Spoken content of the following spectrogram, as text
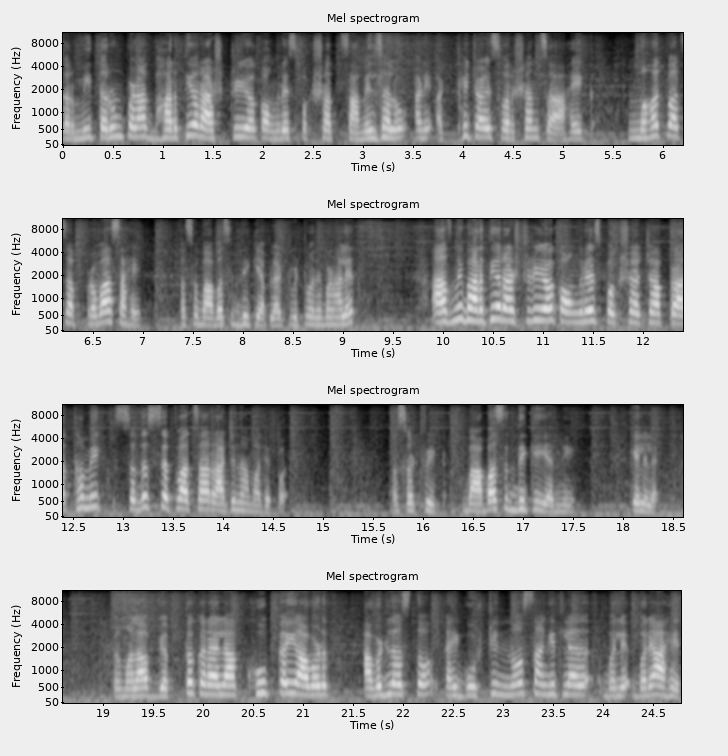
तर मी तरुणपणात भारतीय राष्ट्रीय काँग्रेस पक्षात सामील झालो आणि अठ्ठेचाळीस वर्षांचा हा एक महत्त्वाचा प्रवास आहे असं बाबा सिद्दीकी आपल्या ट्विटमध्ये म्हणाले आज मी भारतीय राष्ट्रीय काँग्रेस पक्षाच्या प्राथमिक सदस्यत्वाचा राजीनामा देतोय असं ट्विट बाबा सिद्दीकी यांनी केलेलं आहे. तर मला व्यक्त करायला खूप काही आवड आवडलं असतं. काही गोष्टी न सांगितल्या बले बऱ्या आहेत.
